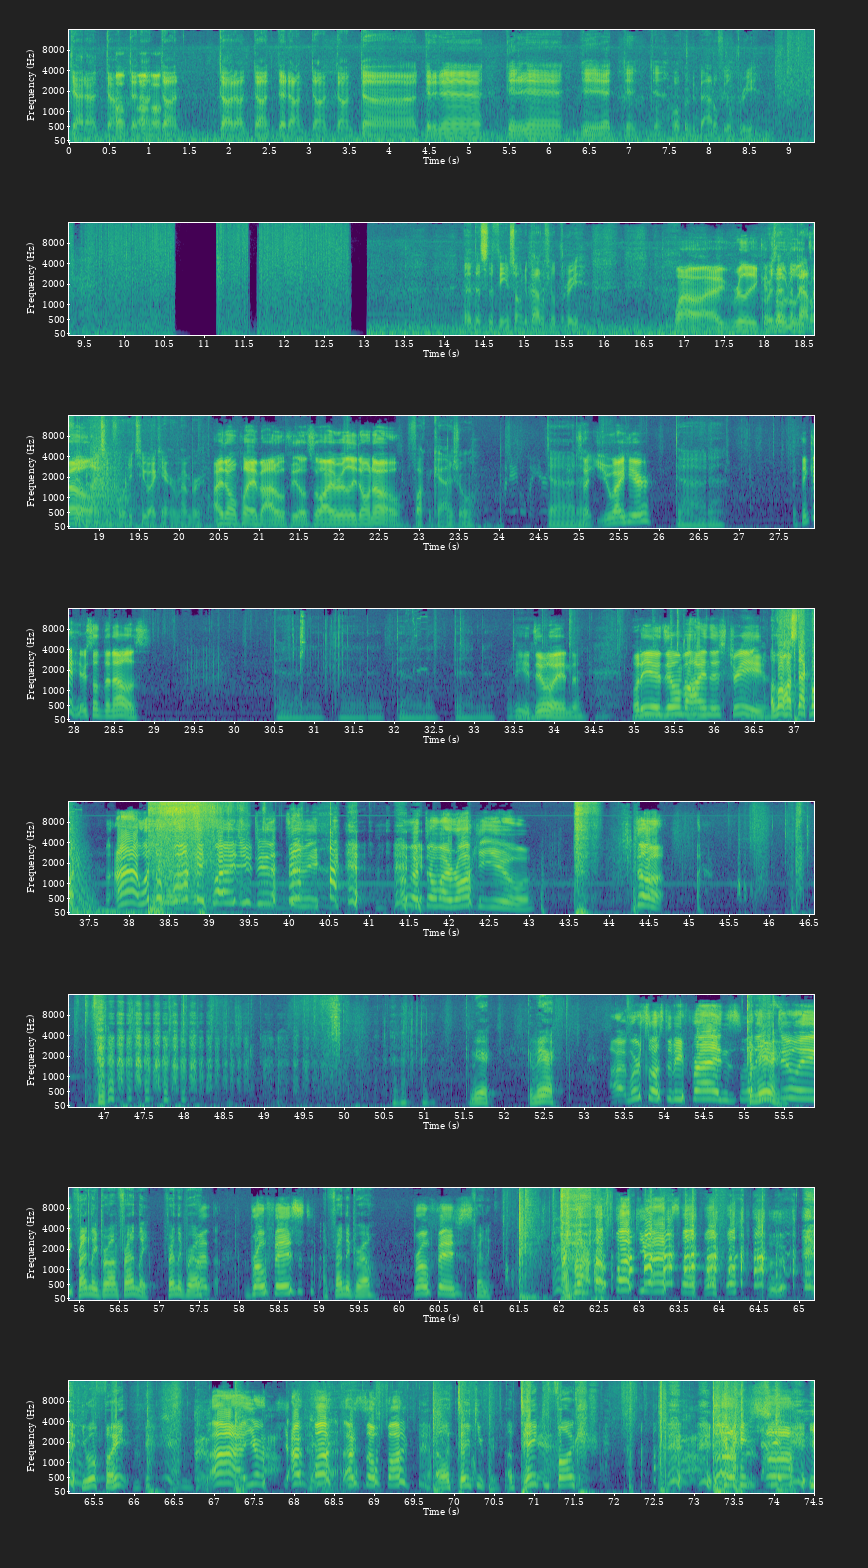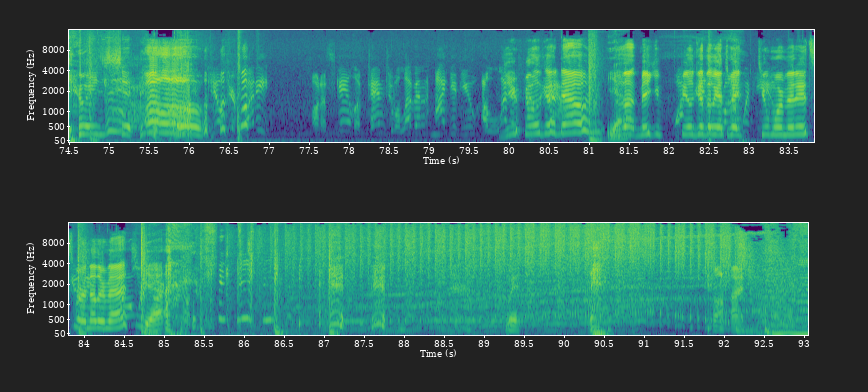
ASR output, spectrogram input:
Da dun dun Oh, da oh, dun dun. Da dun dun da dun dun dun dun. Da da da da da da da. Welcome to Battlefield 3. Uh, that's the theme song to Battlefield 3. Wow, I really Or could was that in the totally Battlefield tell. 1942? I can't remember. I don't play Battlefield, so I really don't know. Fucking casual. Da Is da that you I hear? da da. I think I hear something else. da, da, da, da, da, da, da. What are you doing? What are you doing behind this tree? Aloha snack bar! Ah, what the fuck? Why did you do that to me? I'm gonna throw my rock at you. Duh. Come here. Come here. Uh, we're supposed to be friends. What Come are here. you doing? Friendly, bro. I'm friendly. Friendly, bro. Bro fist. I'm friendly, bro. Bro fist. Friendly. Fuck you, asshole. You will fight? ah, you're. I'm fucked. I'm so fucked. I'll take you. I'll take you, fuck. Ah, ah. you ain't shit. You ain't shit. Oh. Killed your buddy? On a scale of 10 to 11, I give you 11. Do you feel good now? Yeah. Does that make you feel good that we have to wait two more minutes for another match? Yeah. Quit. God.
